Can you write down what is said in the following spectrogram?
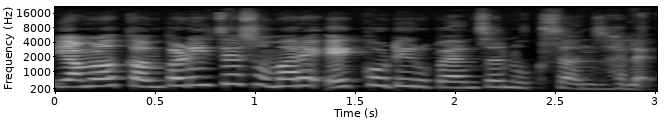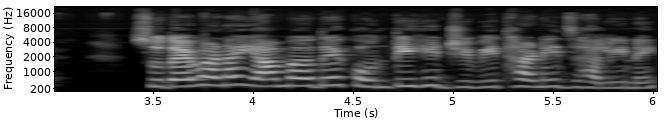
यामुळं कंपनीचे सुमारे एक कोटी रुपयांचं नुकसान झालंय. सुदैवानं यामध्ये कोणतीही जीवितहानी झाली नाही.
